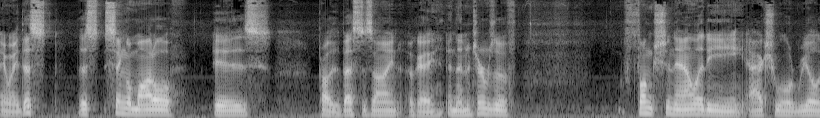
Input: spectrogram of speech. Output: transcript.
anyway, this this single model is probably the best design. Okay, and then in terms of functionality, actual real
